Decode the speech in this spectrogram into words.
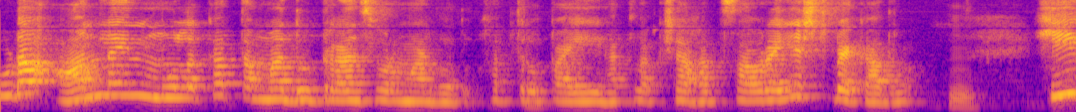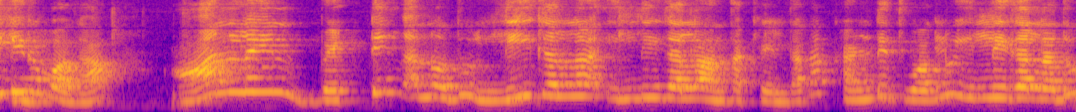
ಕೂಡ ಆನ್ಲೈನ್ ಮೂಲಕ ತಮ್ಮ ದುಡ್ಡು ಟ್ರಾನ್ಸ್ಫರ್ ಮಾಡ್ಬೋದು. ಹತ್ತು ರೂಪಾಯಿ ಹತ್ತು ಲಕ್ಷ ಹತ್ತು ಸಾವಿರ ಎಷ್ಟು ಬೇಕಾದ್ರೂ. ಹೀಗಿರುವಾಗ ಆನ್ಲೈನ್ ಬೆಟ್ಟಿಂಗ್ ಅನ್ನೋದು ಲೀಗಲ್ಲ ಇಲ್ಲಿಗಲ್ಲ ಅಂತ ಕೇಳಿದಾಗ ಖಂಡಿತವಾಗ್ಲೂ ಇಲ್ಲಿಗಲ್ ಅದು.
